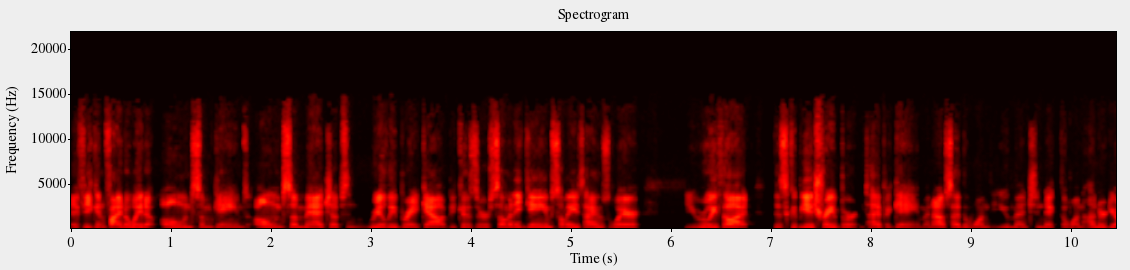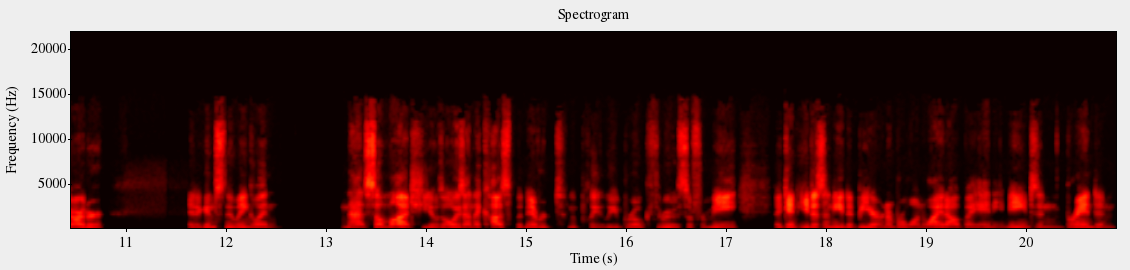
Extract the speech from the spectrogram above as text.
if he can find a way to own some games, own some matchups, and really break out. Because there are so many games, so many times where you really thought this could be a Trey Burton type of game, and outside the one that you mentioned, Nick, the 100 yarder against New England, not so much. He was always on the cusp, but never completely broke through. So for me, again, he doesn't need to be our number one wideout by any means. And Brandon,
